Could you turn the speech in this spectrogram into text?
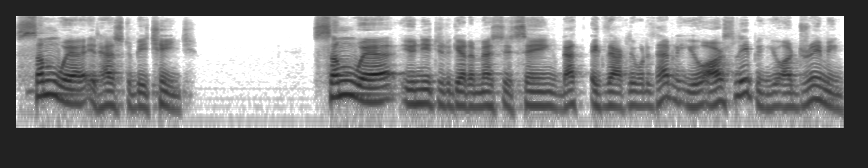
somewhere it has to be changed. Somewhere you need to get a message saying that's exactly what is happening. You are sleeping, you are dreaming.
